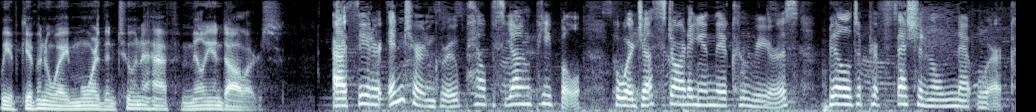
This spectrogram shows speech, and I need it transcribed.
we have given away more than $2.5 million. Our theater intern group helps young people who are just starting in their careers build a professional network.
